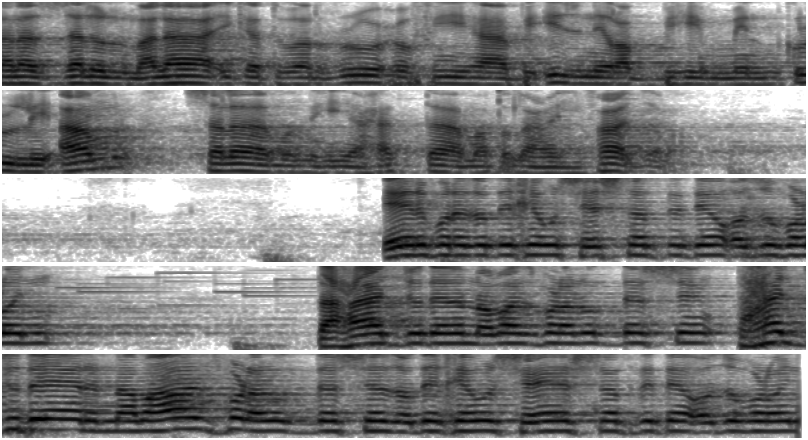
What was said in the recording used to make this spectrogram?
تنزل الملائكة والروح فيها بإذن ربهم من كل أمر سلام هي حتى مطلع الفجر এরপরে যদি কেউ শেষ রাত্রিতে অজু পড়েন তাহাজ্জুদের নামাজ পড়ার উদ্দেশ্যে তাহাজ্জুদের নামাজ পড়ার উদ্দেশ্যে যদি কেউ শেষ রাত্রিতে অজু পড়েন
